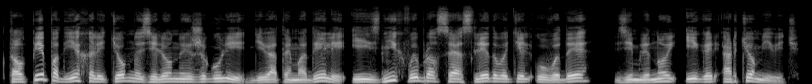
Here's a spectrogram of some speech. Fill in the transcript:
к толпе подъехали темно-зеленые «Жигули» девятой модели, и из них выбрался следователь УВД земляной Игорь Артемьевич.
